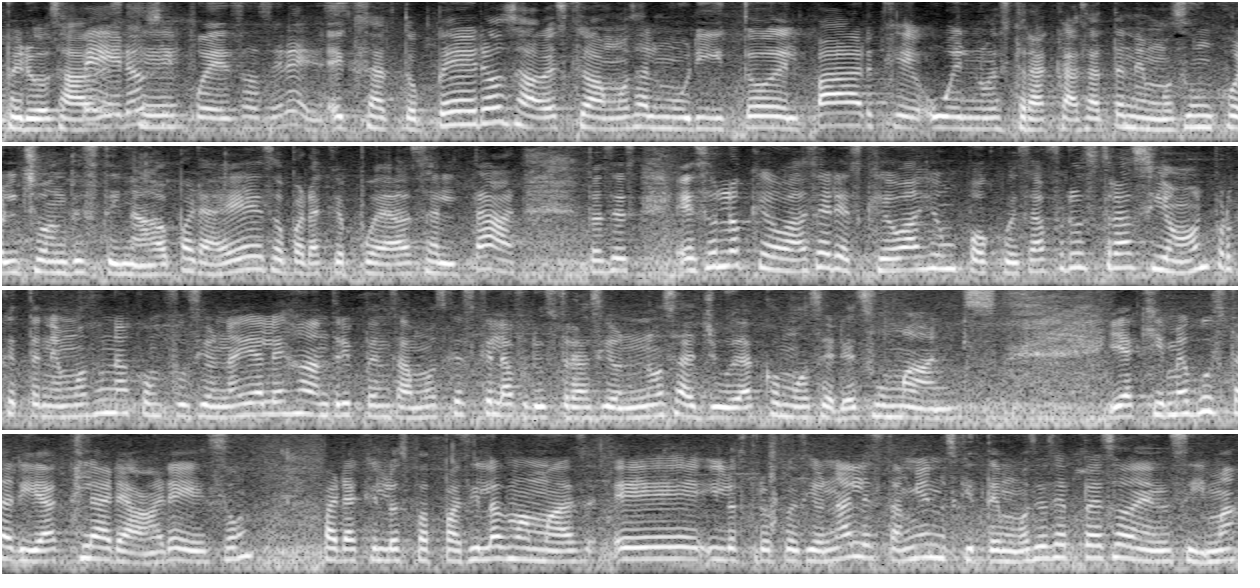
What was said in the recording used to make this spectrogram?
pero sabes pero que... sí puedes hacer eso. Exacto, pero sabes que vamos al murito del parque o en nuestra casa tenemos un colchón destinado para eso, para que pueda saltar. Entonces, eso lo que va a hacer es que baje un poco esa frustración, porque tenemos una confusión ahí, Alejandra, y pensamos que es que la frustración nos ayuda como seres humanos. Y aquí me gustaría aclarar eso para que los papás y las mamás eh, y los profesionales también nos quitemos ese peso de encima.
